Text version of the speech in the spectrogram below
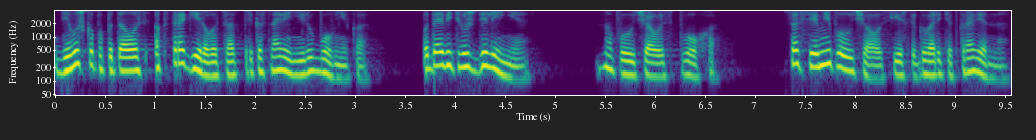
Девушка попыталась абстрагироваться от прикосновений любовника, подавить вожделение, но получалось плохо. Совсем не получалось, если говорить откровенно.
